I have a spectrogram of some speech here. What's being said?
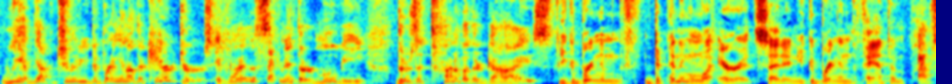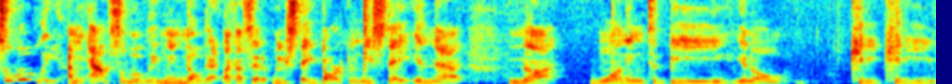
We have the opportunity to bring in other characters. If we're in the second and third movie, there's a ton of other guys You could bring in, the, depending on what era it's set in, you could bring in the Phantom. Absolutely. I mean, absolutely. We know that. Like I said, if we stay dark and we stay in that not wanting to be, you know, kitty kitty,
